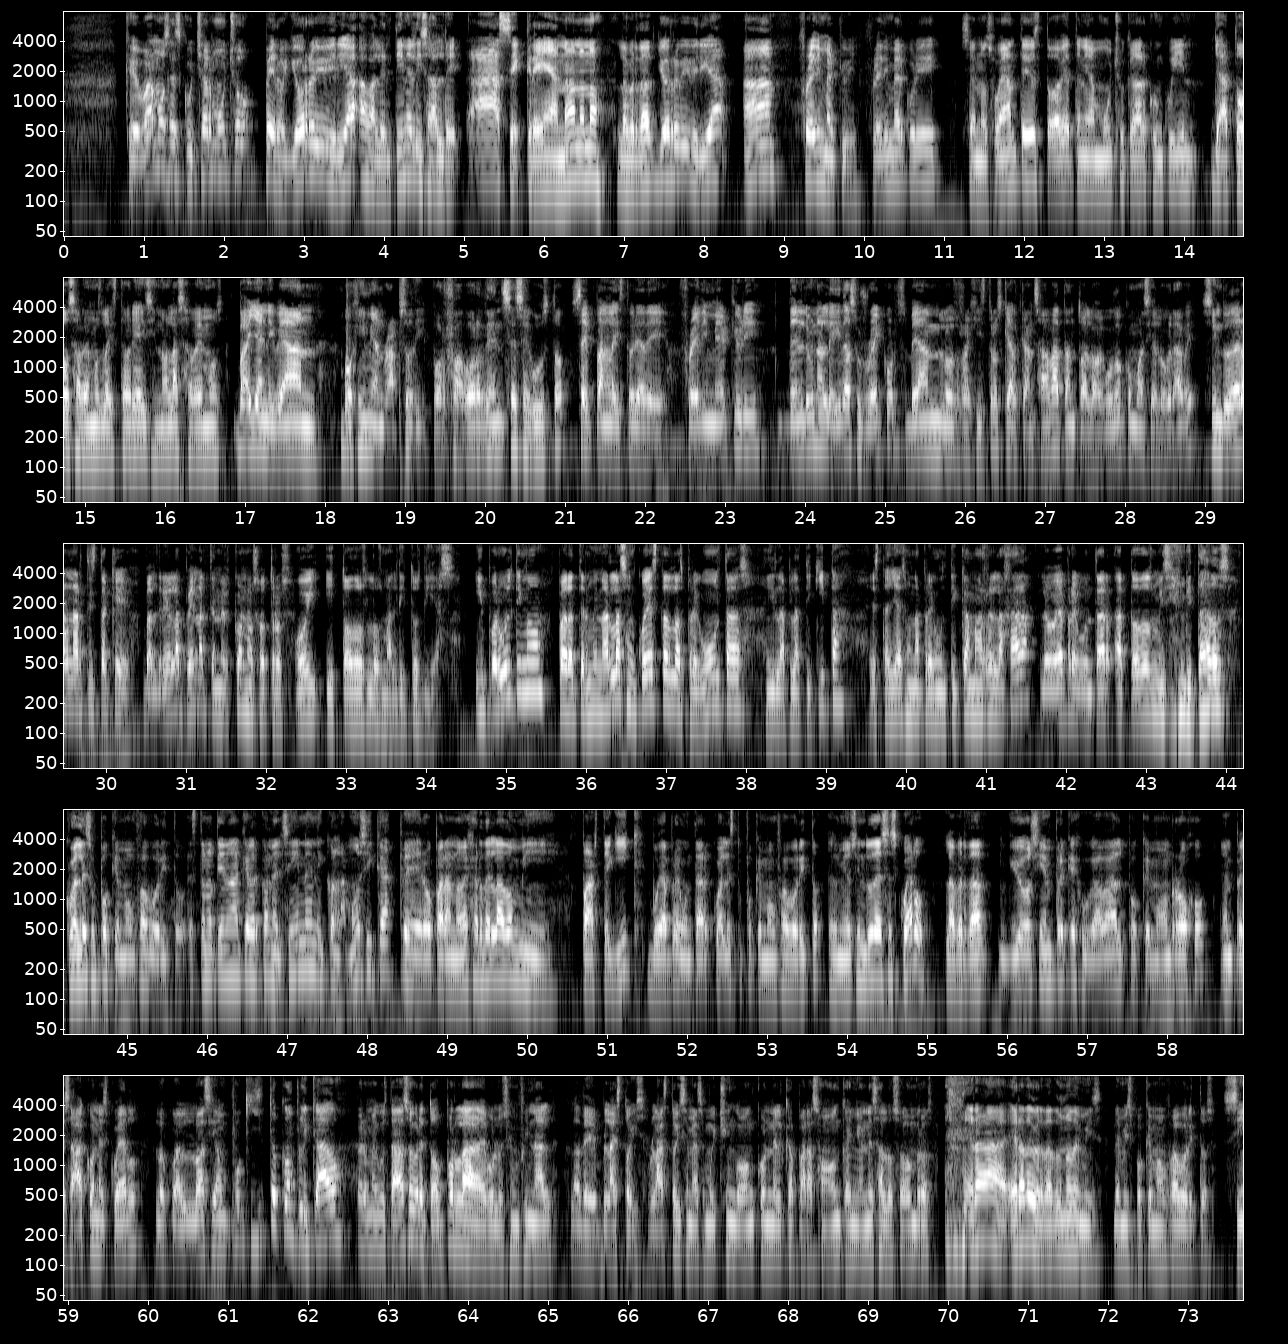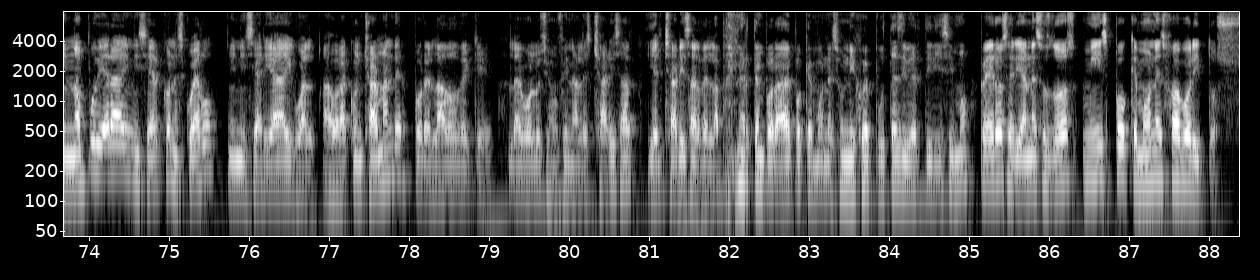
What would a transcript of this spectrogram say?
que vamos a escuchar mucho, pero yo reviviría a Valentín Elizalde. Ah, se crean. No, no, no. La verdad, yo reviviría a Freddie Mercury. Freddie Mercury se nos fue antes, todavía tenía mucho que dar con Queen. Ya todos sabemos la historia y si no la sabemos, vayan y vean Bohemian Rhapsody, por favor dense ese gusto, sepan la historia de Freddie Mercury, denle una leída a sus récords, vean los registros que alcanzaba tanto a lo agudo como hacia lo grave. Sin duda era un artista que valdría la pena tener con nosotros hoy y todos los malditos días. Y por último, para terminar las encuestas, las preguntas y la platiquita, esta ya es una preguntita más relajada. Le voy a preguntar a todos mis invitados cuál es su Pokémon favorito. Esto no tiene nada que ver con el cine ni con la música, pero para no dejar de lado mi parte geek, voy a preguntar cuál es tu Pokémon favorito. El mío sin duda es Squirtle. La verdad, yo siempre que jugaba al Pokémon rojo, empezaba con Squirtle, lo cual lo hacía un poquito complicado, pero me gustaba sobre todo por la evolución final, la de Blastoise. Blastoise se me hace muy chingón con el caparazón, cañones a los hombros. era, era de verdad uno de mis, de mis Pokémon favoritos. Si no pudiera iniciar con Squirtle, iniciaría igual ahora con Charmander, por el lado de que la evolución final es Charizard, y el Charizard de la primera temporada de Pokémon es un hijo de puta, es divertidísimo pero serían esos dos mis Pokémones favoritos.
